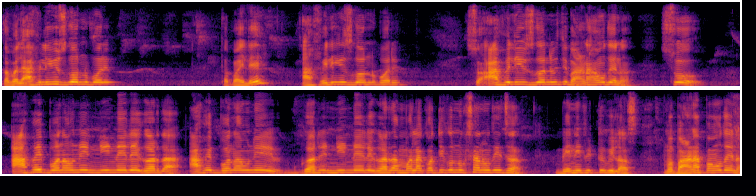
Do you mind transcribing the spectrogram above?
तपाईँले आफैले युज गर्नु पऱ्यो तपाईँले आफैले युज गर्नु पऱ्यो सो आफैले युज गर्नेपछि भाँडा आउँदैन। सो आफै बनाउने निर्णयले गर्दा आफै बनाउने गर्ने निर्णयले गर्दा मलाई कतिको नोक्सान हुँदैछ? बेनिफिट टु बी लस म भाँडा पाउँदैन।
